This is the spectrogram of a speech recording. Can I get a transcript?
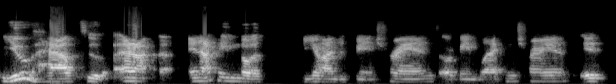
You have to, and I and I can go beyond just being trans or being black and trans. It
